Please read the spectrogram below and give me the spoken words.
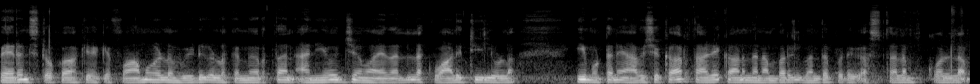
പേരന്റ് സ്റ്റോക്കാക്കിയൊക്കെ ഫാമുകളിലും വീടുകളിലൊക്കെ നിർത്താൻ അനുയോജ്യമായ നല്ല ക്വാളിറ്റിയിലുള്ള ഈ മുട്ടനെ ആവശ്യക്കാർ താഴെ കാണുന്ന നമ്പറിൽ ബന്ധപ്പെടുക. സ്ഥലം കൊല്ലം.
